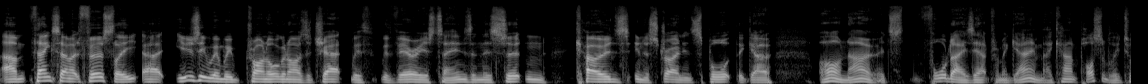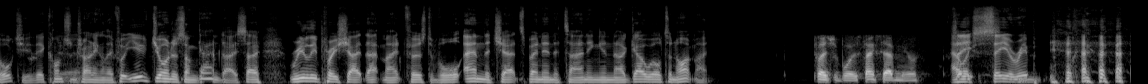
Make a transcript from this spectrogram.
Um, thanks so much. Firstly, uh, usually when we try and organise a chat with, with various teams, and there's certain codes in Australian sport that go, oh no, it's four days out from a game. They can't possibly talk to you. They're concentrating on their foot. You've joined us on game day, so really appreciate that, mate, first of all. And the chat's been entertaining, and uh, go well tonight, mate. Pleasure, boys. Thanks for having me on. See, Alex- see you, Rip.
